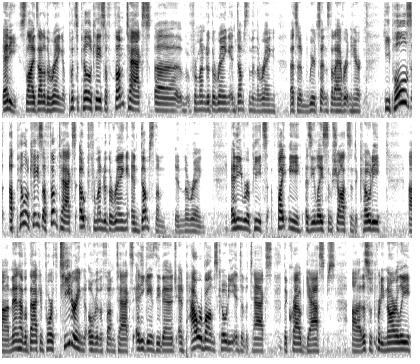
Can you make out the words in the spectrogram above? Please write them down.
Eddie slides out of the ring, puts a pillowcase of thumbtacks uh, from under the ring, and dumps them in the ring. That's a weird sentence that I have written here. He pulls a pillowcase of thumbtacks out from under the ring and dumps them in the ring. Eddie repeats, Fight me, as he lays some shots into Cody. Uh, men have a back and forth, teetering over the thumbtacks. Eddie gains the advantage and power bombs Cody into the tacks. The crowd gasps. Uh, this was pretty gnarly.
